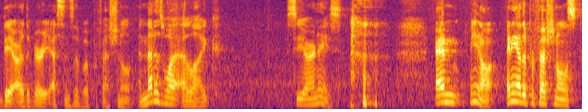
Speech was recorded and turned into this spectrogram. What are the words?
They are the very essence of a professional and that is why I like CRNAs. and you know, any other professionals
